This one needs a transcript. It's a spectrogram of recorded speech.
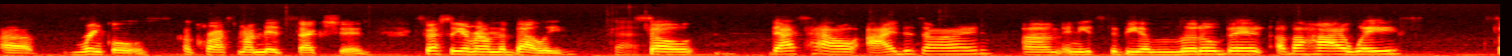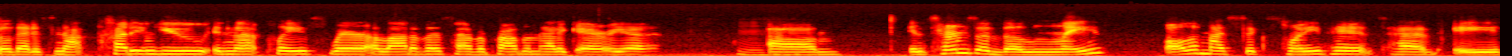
uh, wrinkles across my midsection, especially around the belly. Gotcha. So that's how I design. Um, it needs to be a little bit of a high waist so that it's not cutting you in that place where a lot of us have a problematic area. Mm-hmm. Um, in terms of the length, all of my 620 pants have a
